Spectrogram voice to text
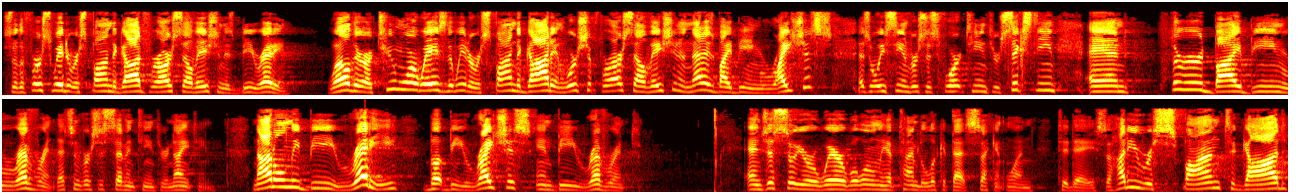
So, the first way to respond to God for our salvation is be ready. Well, there are two more ways that we are to respond to God in worship for our salvation, and that is by being righteous, as what we see in verses 14 through 16, and third, by being reverent. That's in verses 17 through 19. Not only be ready, but be righteous and be reverent. And just so you're aware, we'll only have time to look at that second one today. So, how do you respond to God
